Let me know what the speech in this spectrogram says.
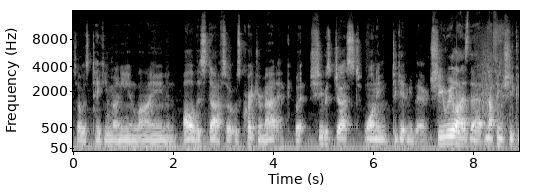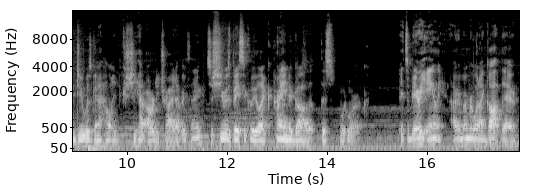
So I was taking money and lying and all this stuff. So it was quite dramatic. But she was just wanting to get me there. She realized that nothing she could do was going to help me because she had already tried everything. So she was basically like praying to God that this would work. It's very alien. I remember when I got there,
